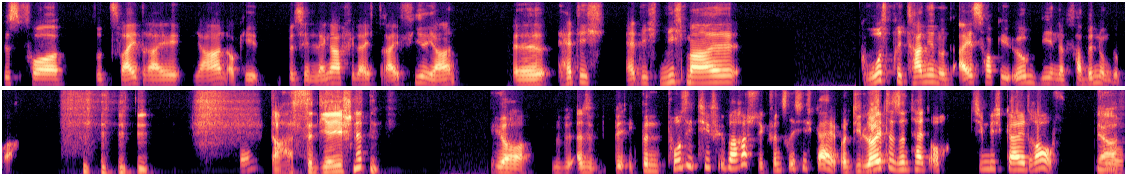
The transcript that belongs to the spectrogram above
bis vor so zwei, drei Jahren, okay, ein bisschen länger, vielleicht drei, vier Jahren, äh, hätte, ich, hätte ich nicht mal Großbritannien und Eishockey irgendwie in eine Verbindung gebracht. da hast du dir geschnitten. Ja, also ich bin positiv überrascht. Ich finde es richtig geil. Und die Leute sind halt auch ziemlich geil drauf. Ja, so,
